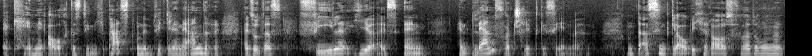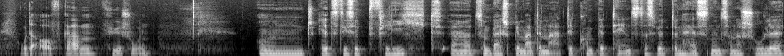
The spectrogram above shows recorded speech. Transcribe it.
erkenne auch, dass die nicht passt und entwickle eine andere. Also, dass Fehler hier als ein ein Lernfortschritt gesehen werden. Und das sind, glaube ich, Herausforderungen oder Aufgaben für Schulen. Und jetzt diese Pflicht, äh, zum Beispiel Mathematikkompetenz, das wird dann heißen, in so einer Schule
